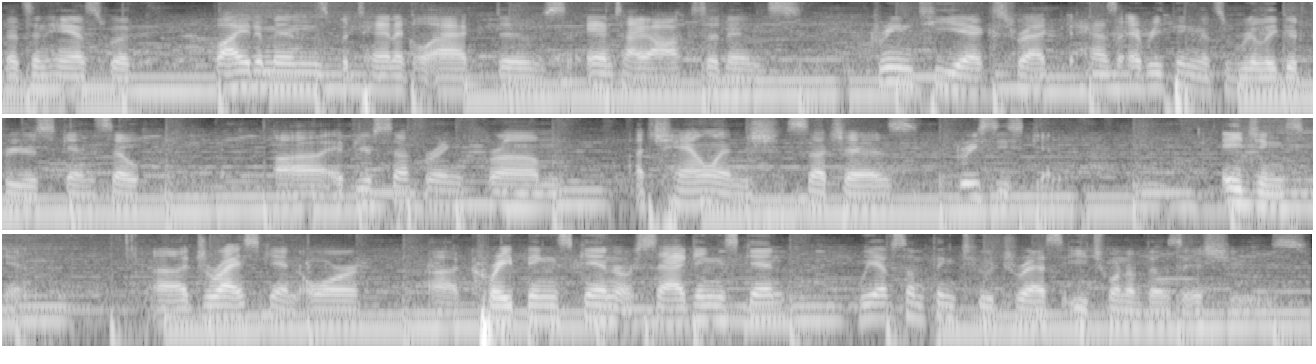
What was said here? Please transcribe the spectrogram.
that's enhanced with vitamins, botanical actives, antioxidants, green tea extract. It has everything that's really good for your skin. So uh, if you're suffering from a challenge such as greasy skin, aging skin, uh, dry skin, or uh, creping skin or sagging skin, we have something to address each one of those issues.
